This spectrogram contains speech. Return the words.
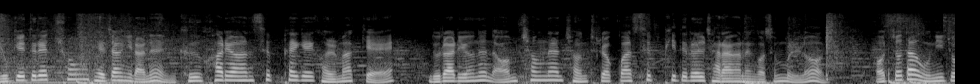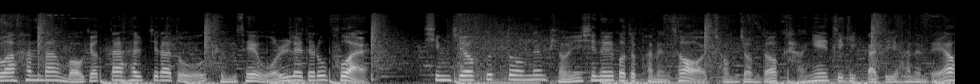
요괴들의 총대장이라는 그 화려한 스펙에 걸맞게 누라리오는 엄청난 전투력과 스피드를 자랑하는 것은 물론 어쩌다 운이 좋아 한 방 먹였다 할지라도 금세 원래대로 부활 심지어 끝도 없는 변신을 거듭하면서 점점 더 강해지기까지 하는데요.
